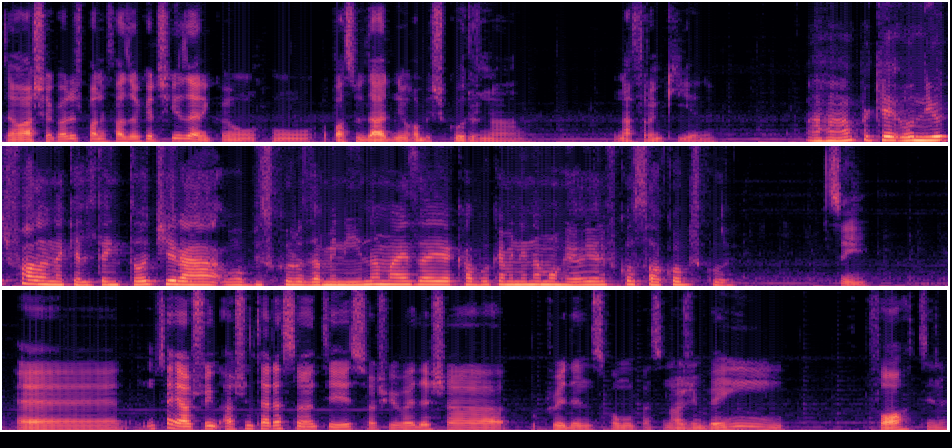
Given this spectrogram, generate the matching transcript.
então eu acho que agora eles podem fazer o que eles quiserem com, com a possibilidade de um Obscuros na, na franquia, né? aham, porque o Newt fala, né, que ele tentou tirar o obscuro da menina, mas aí acabou que a menina morreu e ele ficou só com o obscuro. Sim. É, não sei, acho, acho interessante isso. Acho que vai deixar o Credence como um personagem bem forte, né?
